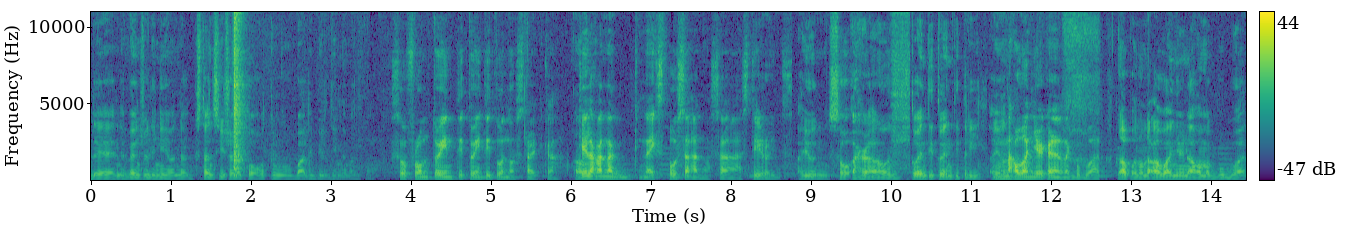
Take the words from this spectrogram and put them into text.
Then eventually ngayon, nag-transition na po ako to bodybuilding naman po. So, from 2022, no, start ka. Kailan ka nag, na-expose sa, ano, sa steroids? Ayun, so around 2023. Ayun. Nung naka one year ka na nagbubuhat. Apo, nung naka one year na ako magbubuhat.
